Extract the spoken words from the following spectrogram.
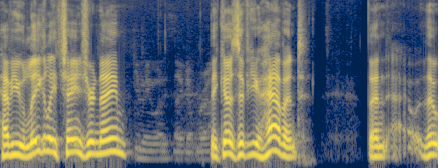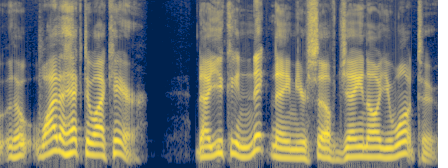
have you legally changed your name? Because if you haven't, then uh, the, the, why the heck do I care? Now you can nickname yourself Jane all you want to,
